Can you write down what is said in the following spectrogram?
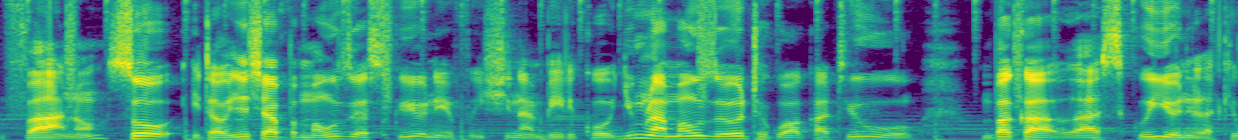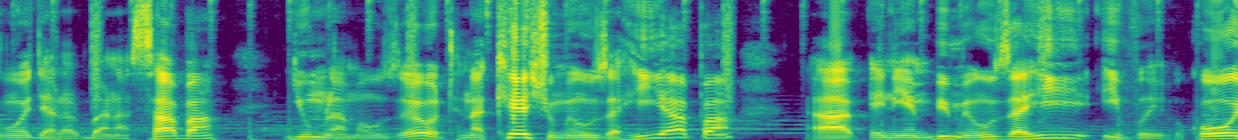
Mfano. So itaonyesha hapa mauzo ya siku hiyo ni elfu ishiri na mbili. Kwao jumla ya mauzo yote kwa wakati huo mpaka uh, siku hiyo ni laki moja arobaini na saba. Jumla ya mauzo yote. Na keshi umeuza hii hapa uh, nmb umeuza hii hivyo hivyo. Kwao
